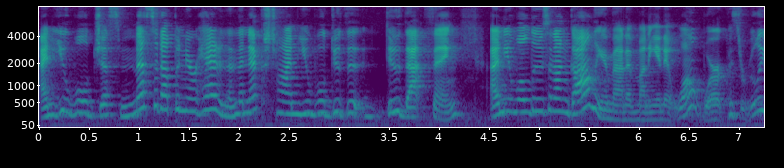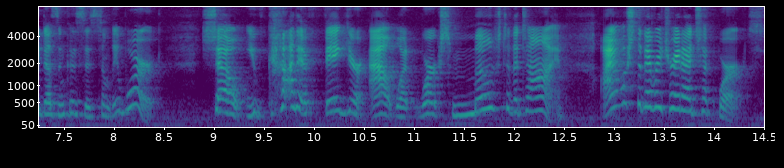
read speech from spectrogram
And you will just mess it up in your head. And then the next time you will do the do that thing and you will lose an ungodly amount of money and it won't work because it really doesn't consistently work. So you've got to figure out what works most of the time. I wish that every trade I took worked.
